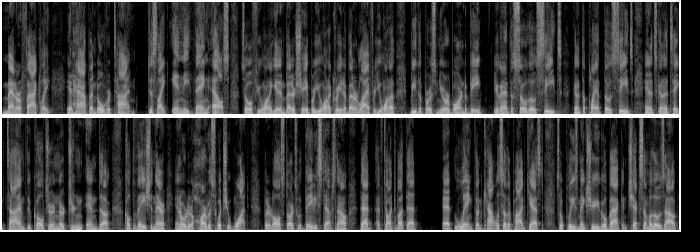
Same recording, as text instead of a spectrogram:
matter of factly, it happened over time just like anything else. So if you want to get in better shape or you want to create a better life or you want to be the person you were born to be, you're going to have to sow those seeds. You're going to have to plant those seeds. And it's going to take time through culture and nurturing and uh, cultivation there in order to harvest what you want. But it all starts with baby steps. Now, that I've talked about that at length on countless other podcasts. So please make sure you go back and check some of those out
